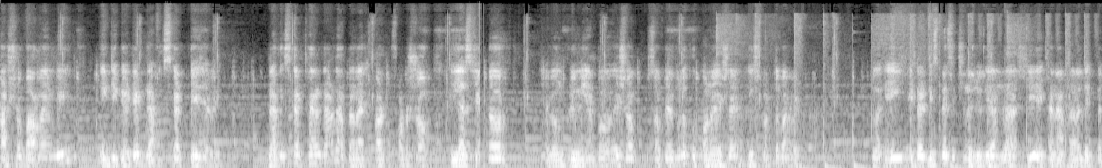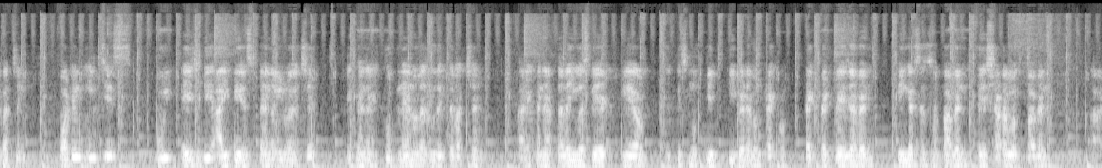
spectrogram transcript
পাঁচশো বারো এমবি ইন্টিগ্রেটেড গ্রাফিক্স কার্ড পেয়ে যাবেন। গ্রাফিক্স কার্ড থাকার কারণে আপনারা ফটোশপ ইলাস্ট্রেটর এবং প্রিমিয়ার প্রো এসব সফটওয়্যারগুলো খুব অনায়াসে ইউজ করতে পারবেন। তো এই, এটার ডিসপ্লে সেকশনে যদি আমরা আসি, এখানে আপনারা দেখতে পাচ্ছেন fourteen inches full HD IPS panel রয়েছে। এখানে খুব ন্যানো দেখতে পাচ্ছেন। আর এখানে আপনারা ইউএসবি এর লেআউট একটি স্মুথ কিপ্যাড এবং ট্র্যাকপ্যাড পেয়ে যাবেন। ফিঙ্গার সেন্সর পাবেন ফেস শাটালক পাবেন, আর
